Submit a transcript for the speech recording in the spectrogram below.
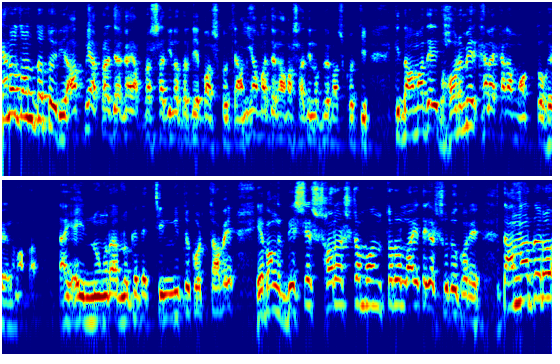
কেন দ্বন্দ্ব তৈরি? আপনি আপনার জায়গায় আপনার স্বাধীনতা দিয়ে বাস করছি আমি আমার জায়গায় আমার স্বাধীনতা দিয়ে বাস করছি। কিন্তু আমাদের ধর্মের খেলা খেলা মত্ত হয়ে গেলাম আমরা। তাই এই নোংরা লোকেদের চিহ্নিত করতে হবে এবং দেশের স্বরাষ্ট্র মন্ত্রণালয় থেকে শুরু করে তানাদেরও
